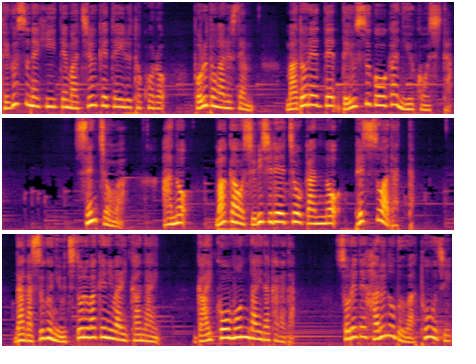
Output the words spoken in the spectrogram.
手ぐすね引いて待ち受けているところ、ポルトガル船、マドレ・デ・デウス号が入港した。船長は、あのマカオ守備司令長官のペッソアだった。だがすぐに討ち取るわけにはいかない。外交問題だからだ。それで春信は当時、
